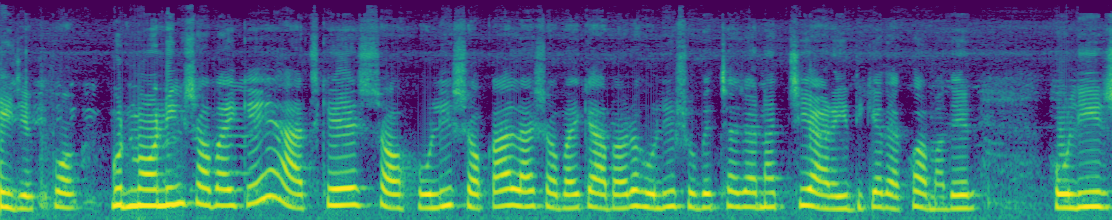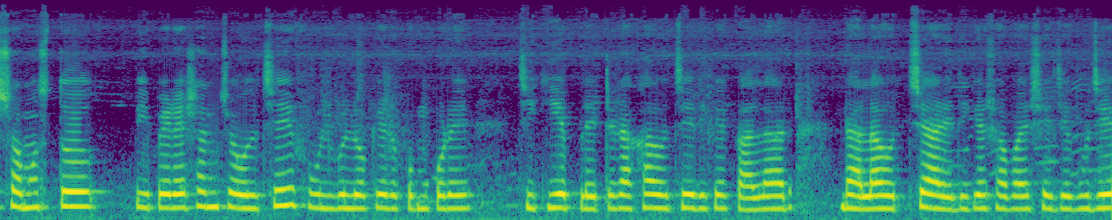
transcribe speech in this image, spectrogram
এই যে গুড মর্নিং সবাইকে। আজকে হোলির সকাল, আর সবাইকে আবারও হোলির শুভেচ্ছা জানাচ্ছি। আর এইদিকে দেখো, আমাদের হোলির সমস্ত প্রিপারেশন চলছে। ফুলগুলোকে এরকম করে চিকিয়ে প্লেটে রাখা হচ্ছে। এদিকে কালার ঢালা হচ্ছে, আর এদিকে সবাই সেজে গুজে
